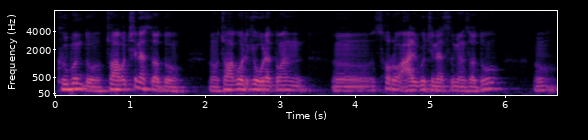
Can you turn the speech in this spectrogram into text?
그분도 저하고 친했어도 어, 저하고 이렇게 오랫동안 어, 서로 알고 지냈으면서도 어,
